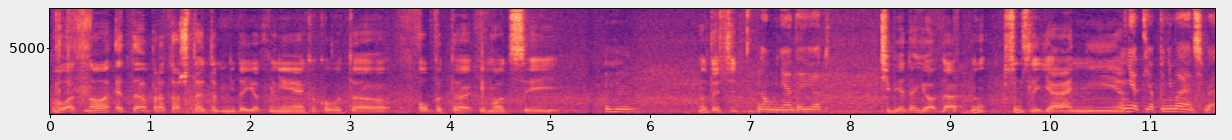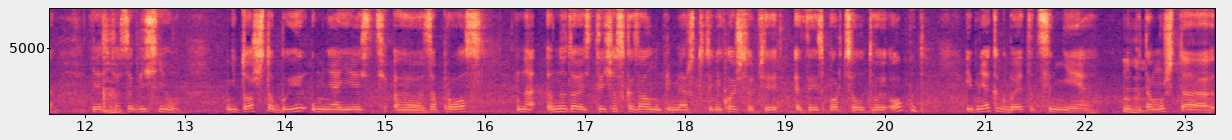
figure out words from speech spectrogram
Вот, но это про то, что это не дает мне какого-то опыта, эмоций. Угу. Ну, то есть... Но мне дает. Тебе дает, да. Ну, в смысле, я не... Нет, я понимаю тебя. Я сейчас объясню. Не то, чтобы у меня есть э, запрос на... Ну, то есть ты сейчас сказал, например, что ты не хочешь, чтобы тебе это испортило твой опыт, и мне как бы это ценнее. Ну, mm потому что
